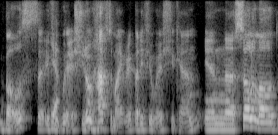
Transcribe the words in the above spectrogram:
both if yeah. you wish you don't have to migrate but if you wish you can in uh, solo mode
